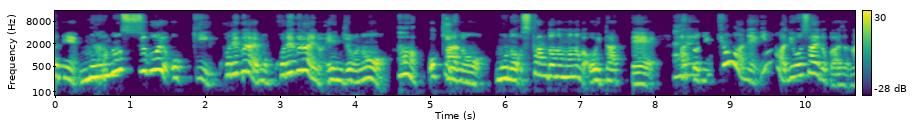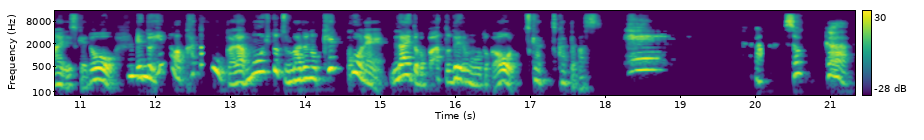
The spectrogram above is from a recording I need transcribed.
い。っとね、ものすごい大きい、これぐらい、もうこれぐらいの炎上の、あ、大きい。あの、もの、スタンドのものが置いてあって、あとね、今日はね、今は両サイドからじゃないですけど、えっと、今は片方からもう一つ丸の結構ね、ライトがバーッと出るものとかを使使ってます。へえ。あ、そっか。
